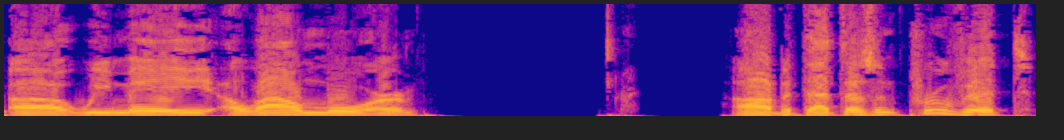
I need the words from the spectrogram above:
uh, we may allow more, uh, but that doesn't prove it.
